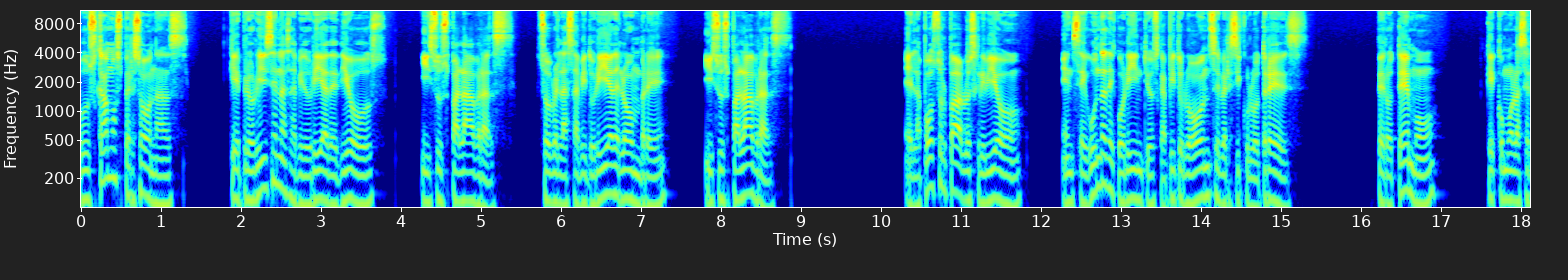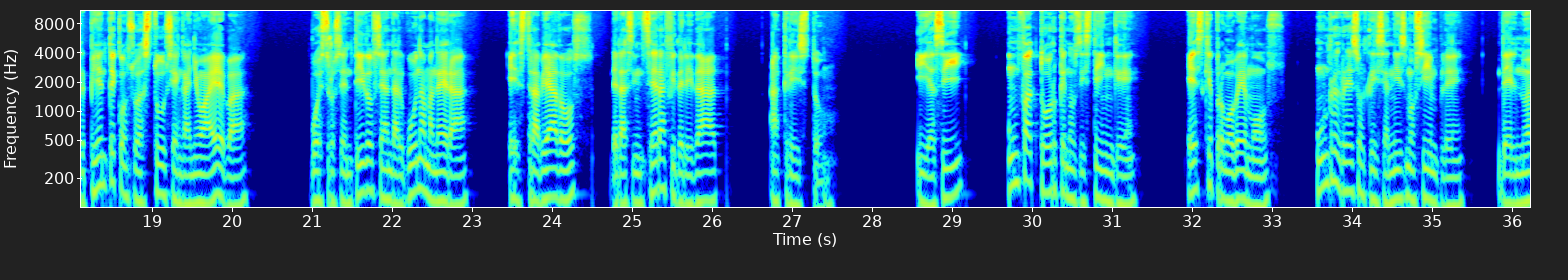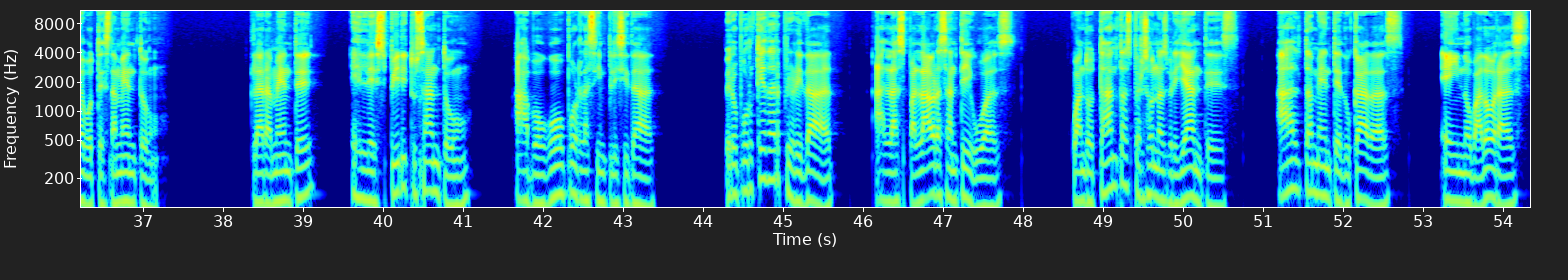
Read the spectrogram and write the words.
Buscamos personas que prioricen la sabiduría de Dios y sus palabras sobre la sabiduría del hombre y sus palabras. El apóstol Pablo escribió en 2 de Corintios capítulo 11 versículo 3: Pero temo que como la serpiente con su astucia engañó a Eva, vuestros sentidos sean de alguna manera extraviados de la sincera fidelidad a Cristo. Y así, un factor que nos distingue es que promovemos un regreso al cristianismo simple del Nuevo Testamento. Claramente, el Espíritu Santo abogó por la simplicidad. Pero ¿por qué dar prioridad a las palabras antiguas cuando tantas personas brillantes, altamente educadas e innovadoras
